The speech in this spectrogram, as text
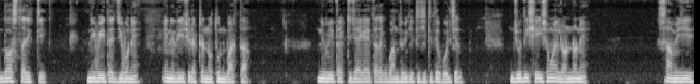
দশ তারিখটি নিবেদিতার জীবনে এনে দিয়েছিল একটা নতুন বার্তা। নিবেদিতা একটি জায়গায় তার এক বান্ধবীকে একটি চিঠিতে বলছেন, যদি সেই সময় লন্ডনে স্বামীজি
